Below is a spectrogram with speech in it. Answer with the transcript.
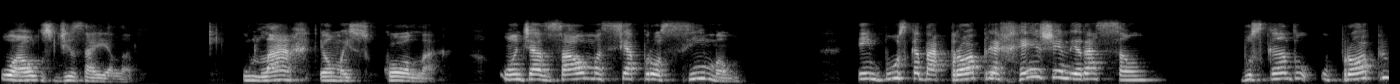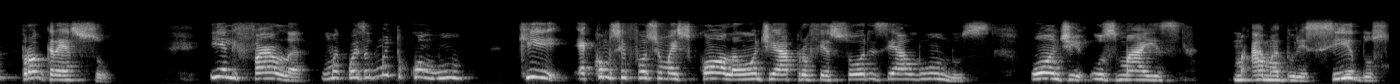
o Aulus diz a ela: o lar é uma escola onde as almas se aproximam em busca da própria regeneração, buscando o próprio progresso. E ele fala uma coisa muito comum, que é como se fosse uma escola onde há professores e alunos, onde os mais amadurecidos,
